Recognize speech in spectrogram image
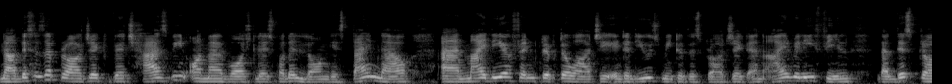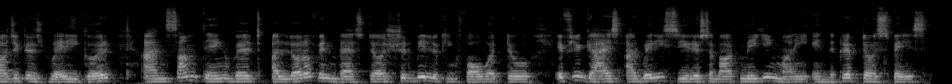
Now this is a project which has been on my watch list for the longest time now and my dear friend Crypto Archie introduced me to this project and I really feel that this project is very good and something which a lot of investors should be looking forward to if you guys are really serious about making money in the crypto space.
